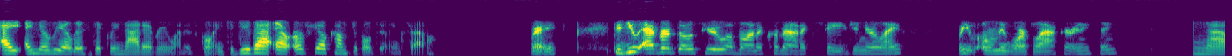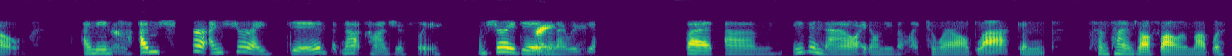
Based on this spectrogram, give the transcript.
I I know realistically, not everyone is going to do that or, or feel comfortable doing so. Right. Did you ever go through a monochromatic stage in your life where you only wore black or anything? No. I mean, no. I'm sure I'm sure I did, but not consciously. I'm sure I did right. when I was young. But um even now I don't even like to wear all black and sometimes I'll fall in love with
